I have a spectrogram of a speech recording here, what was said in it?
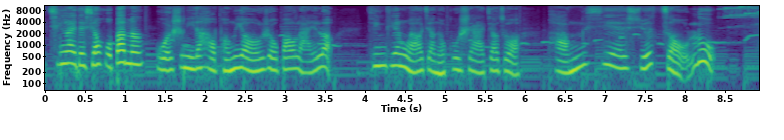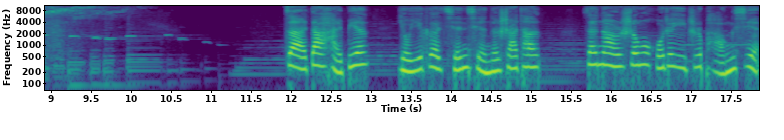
亲爱的小伙伴们，我是你的好朋友肉包来了。今天我要讲的故事啊，叫做《螃蟹学走路》。在大海边有一个浅浅的沙滩，在那儿生活着一只螃蟹，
